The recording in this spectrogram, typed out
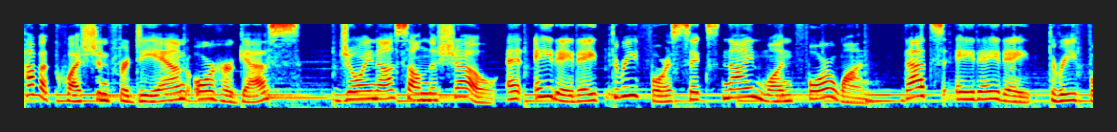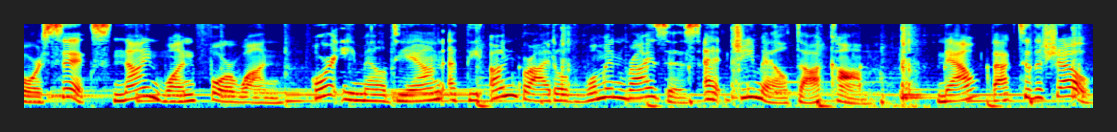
Have a question for Deanne or her guests? Join us on the show at 888 346 9141. That's 888 346 9141. Or email Deanne at theunbridledwomanrises at gmail.com. Now, back to the show.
